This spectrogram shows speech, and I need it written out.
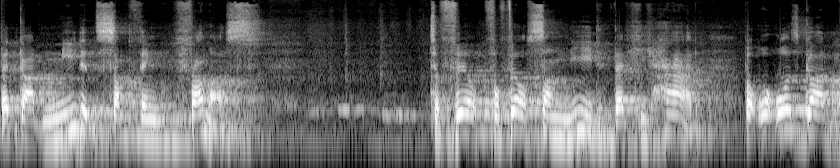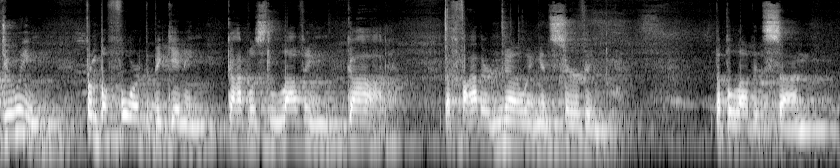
that God needed something from us to fill, fulfill some need that he had. But what was God doing from before the beginning? God was loving God, the Father knowing and serving the beloved Son,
